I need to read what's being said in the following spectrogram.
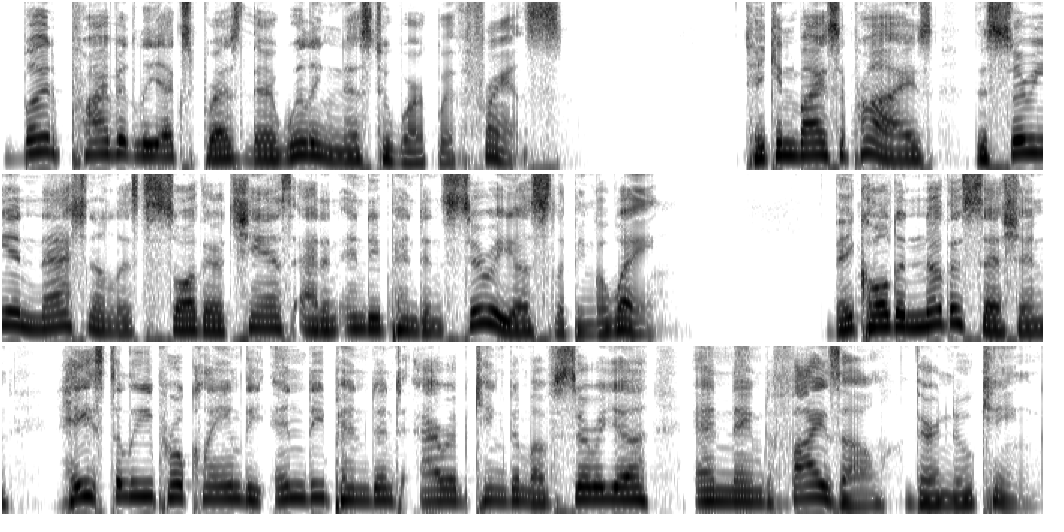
but privately expressed their willingness to work with France. Taken by surprise, the Syrian nationalists saw their chance at an independent Syria slipping away. They called another session, hastily proclaimed the independent Arab kingdom of Syria, and named Faisal their new king.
